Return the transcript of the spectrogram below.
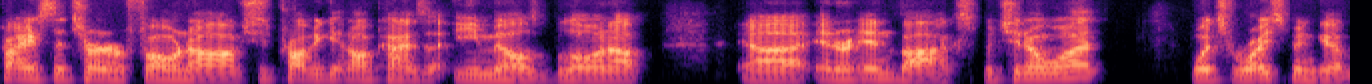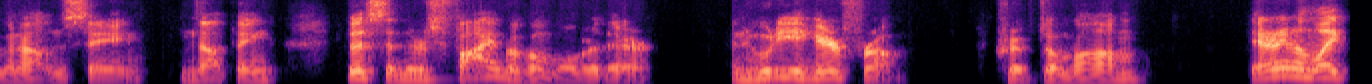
Probably has to turn her phone off. She's probably getting all kinds of emails blowing up uh, in her inbox. But you know what? What's Roisman coming out and saying? Nothing. Listen there's five of them over there. And who do you hear from crypto mom they don't even like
